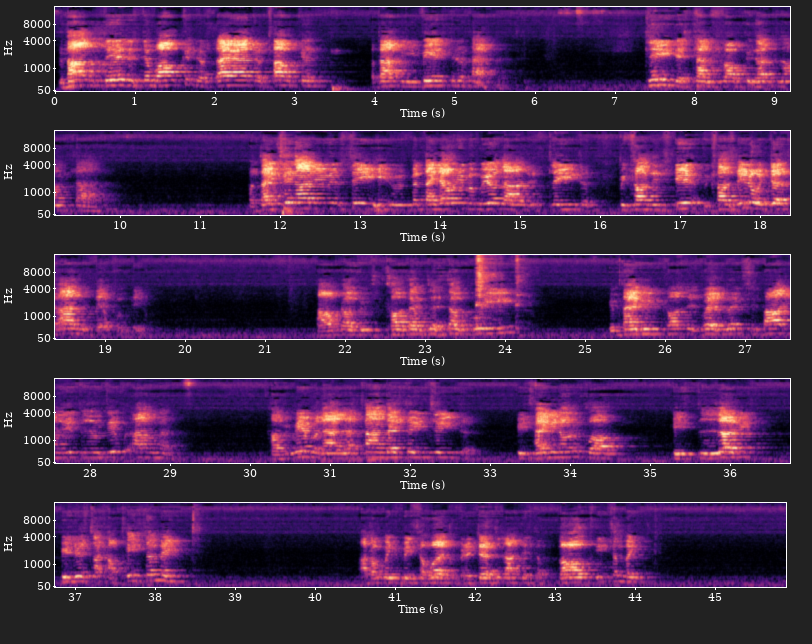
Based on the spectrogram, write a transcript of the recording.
The Bible says that they're walking, they're sad, they're talking, about the events that have happened. Jesus comes walking up alongside. But they cannot even see him, but they don't even realize it's Jesus because it's here, because he will just hide himself from them. I don't know if it's because they were just so grieved, if maybe because his resurrection body lives a little different, I don't know. Because remember now, last time they seen Jesus, He's hanging on the cross. He's bloody. He looks like a piece of meat. I don't mean to be so wordy, but it does look like just a raw piece of meat.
